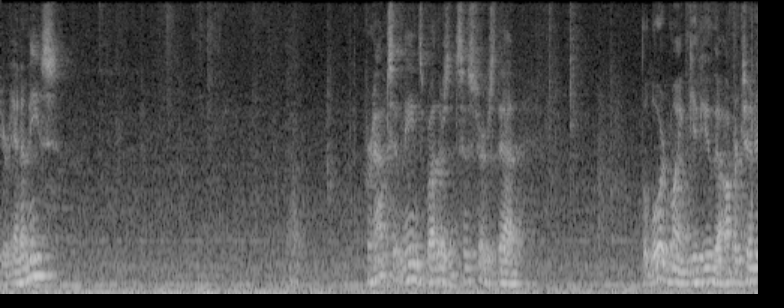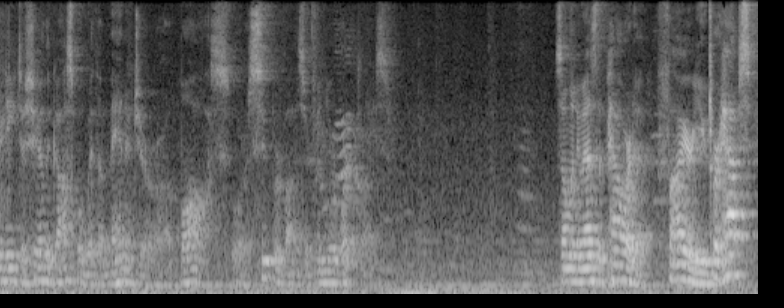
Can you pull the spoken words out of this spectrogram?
your enemies? Perhaps it means, brothers and sisters, that the Lord might give you the opportunity to share the gospel with a manager or a boss or a supervisor in your workplace. Someone who has the power to fire you. Perhaps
